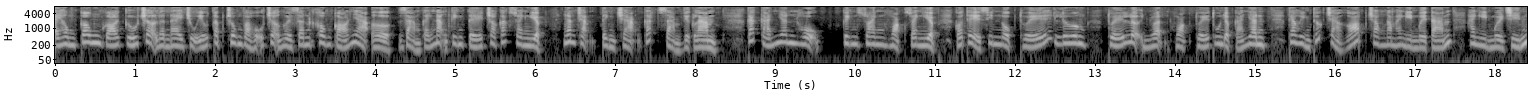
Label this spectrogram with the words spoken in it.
Tại Hồng Kông, gói cứu trợ lần này chủ yếu tập trung vào hỗ trợ người dân không có nhà ở, giảm gánh nặng kinh tế cho các doanh nghiệp, ngăn chặn tình trạng cắt giảm việc làm. Các cá nhân hộ kinh doanh hoặc doanh nghiệp có thể xin nộp thuế lương, thuế lợi nhuận hoặc thuế thu nhập cá nhân theo hình thức trả góp trong năm 2018-2019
